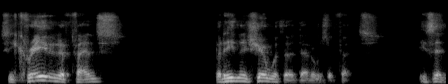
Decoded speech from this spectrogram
So he created a fence But he didn't share with her that it was a fence. He said,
